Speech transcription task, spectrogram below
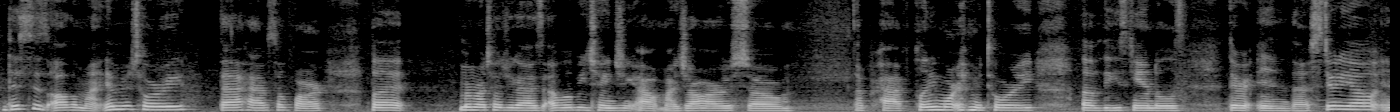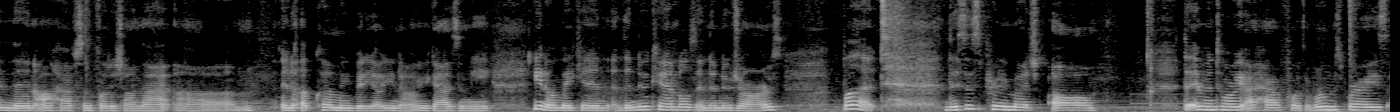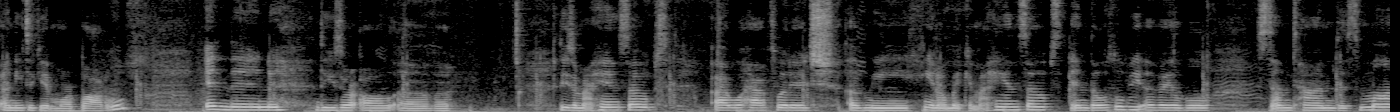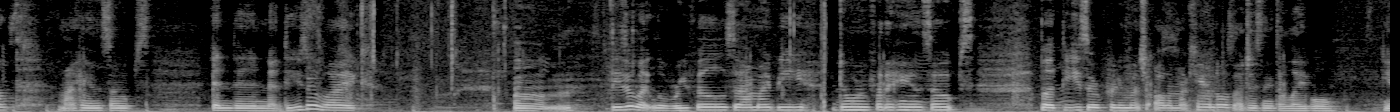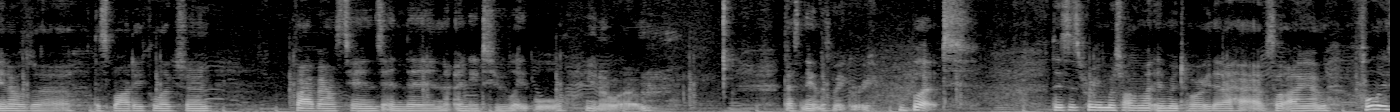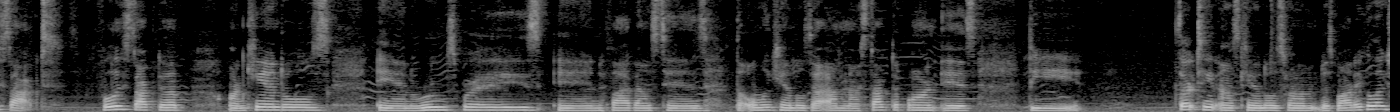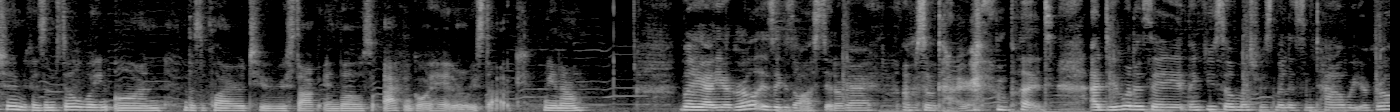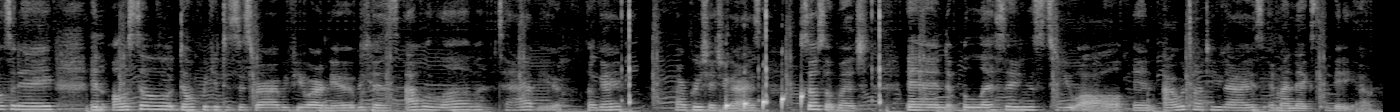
This is all of my inventory that I have so far. But remember I told you guys I will be changing out my jars. So I have plenty more inventory of these candles. They're in the studio and then I'll have some footage on that um, in an upcoming video. You know, you guys and me, you know, making the new candles and the new jars. But this is pretty much all the inventory I have for the room sprays. I need to get more bottles and then these are all of uh, these are my hand soaps. I will have footage of me you know making my hand soaps and those will be available sometime this month my hand soaps. And then these are like um these are like little refills that I might be doing for the hand soaps. But these are pretty much all of my candles. I just need to label you know the the spa day collection five ounce tins and then I need to label, you know, um, that's Nana's Bakery. But this is pretty much all my inventory that I have. So I am fully stocked, fully stocked up on candles and room sprays and five ounce tins. The only candles that I'm not stocked up on is the 13 ounce candles from the Spa Day collection because I'm still waiting on the supplier to restock in those so I can go ahead and restock, you know? But yeah, your girl is exhausted, okay? I'm so tired. but I do want to say thank you so much for spending some time with your girl today. And also, don't forget to subscribe if you are new because I would love to have you, okay? I appreciate you guys so, so much. And blessings to you all. And I will talk to you guys in my next video.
